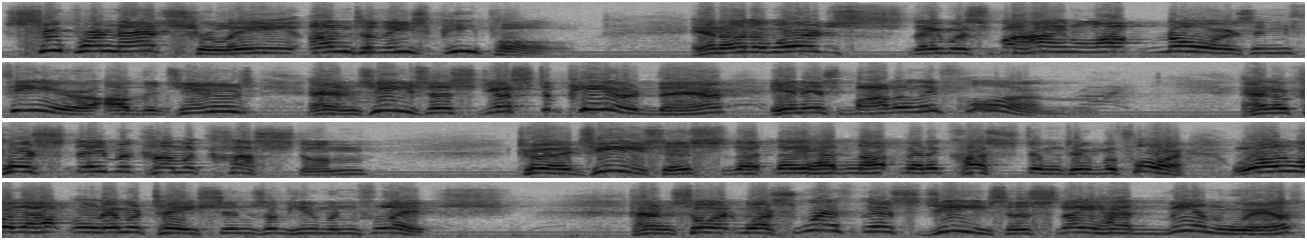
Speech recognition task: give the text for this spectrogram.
supernaturally unto these people. In other words, they was behind locked doors in fear of the Jews, and Jesus just appeared there in his bodily form. And of course, they become accustomed to a Jesus that they had not been accustomed to before, one without the limitations of human flesh. And so it was with this Jesus they had been with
